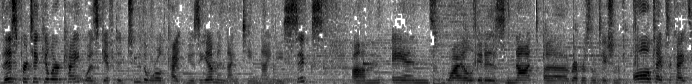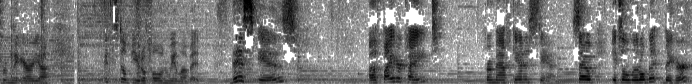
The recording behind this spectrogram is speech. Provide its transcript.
this particular kite was gifted to the World Kite Museum in 1996. Um, and while it is not a representation of all types of kites from the area, it's still beautiful and we love it. This is a fighter kite from Afghanistan. So it's a little bit bigger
